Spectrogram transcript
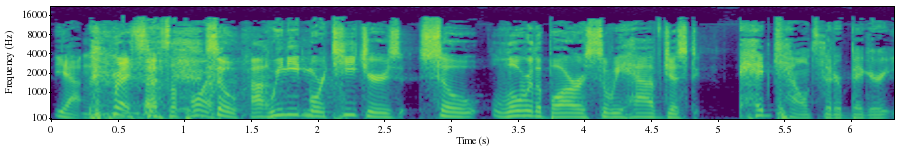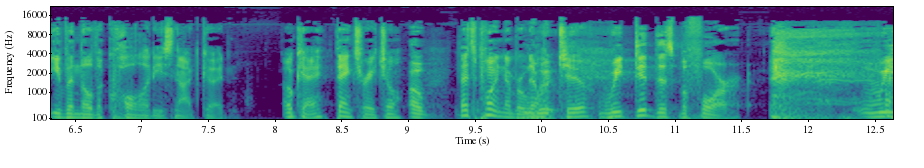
Yeah, hmm. right. So, That's the point. So ah. we need more teachers. So lower the bar so we have just head counts that are bigger, even though the quality is not good. Okay, thanks, Rachel. Oh. that's point number, Number one. two, We did this before. we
